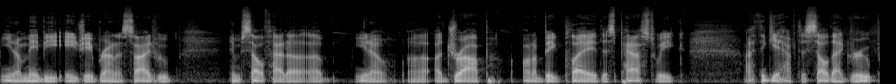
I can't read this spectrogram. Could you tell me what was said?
you know, maybe AJ Brown aside, who himself had a, a you know, a, a, drop on a big play this past week. I think you have to sell that group.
